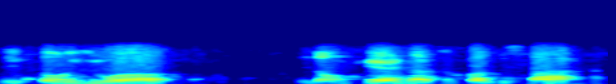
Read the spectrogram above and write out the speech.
they throwing you off, they don't care enough to fucking stop.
